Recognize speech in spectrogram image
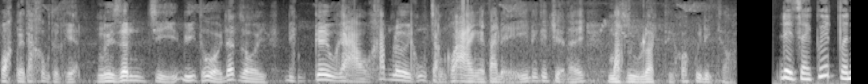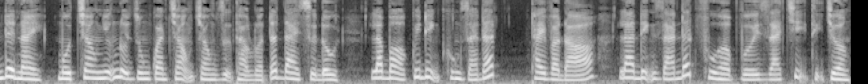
hoặc người ta không thực hiện. Người dân chỉ bị thu hồi đất rồi đi kêu gào khắp nơi cũng chẳng có ai người ta để ý đến cái chuyện ấy mặc dù luật thì có quy định rồi để giải quyết vấn đề này, một trong những nội dung quan trọng trong dự thảo luật đất đai sửa đổi là bỏ quy định khung giá đất thay vào đó là định giá đất phù hợp với giá trị thị trường.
